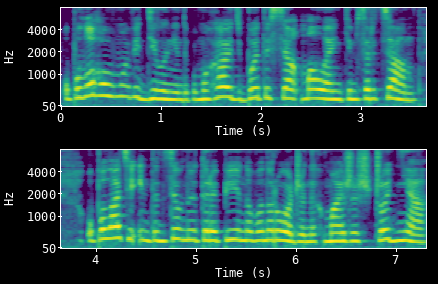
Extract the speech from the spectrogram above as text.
У пологовому відділенні допомагають битися маленьким серцям. У палаті інтенсивної терапії новонароджених майже щодня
